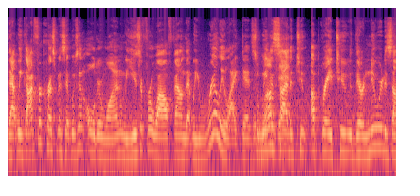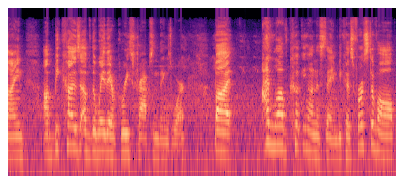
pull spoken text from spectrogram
that we got for Christmas. It was an older one. We used it for a while, found that we really liked it. So we decided it. to upgrade to their newer design uh, because of the way their grease traps and things work. But I love cooking on this thing because first of all,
